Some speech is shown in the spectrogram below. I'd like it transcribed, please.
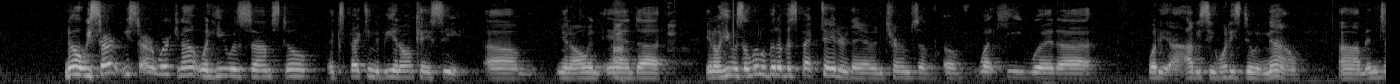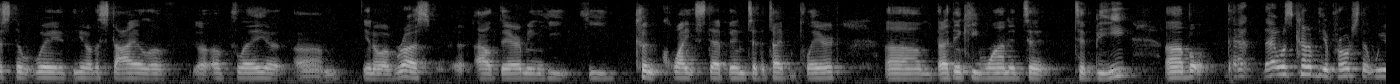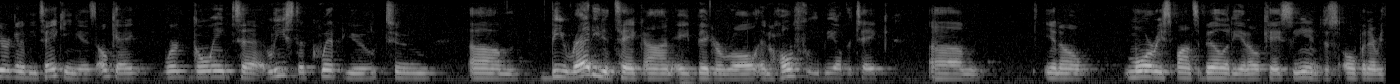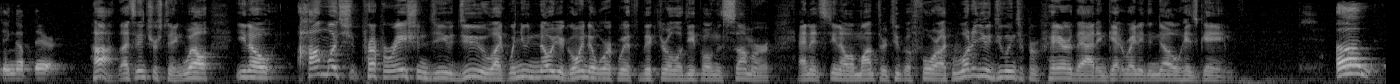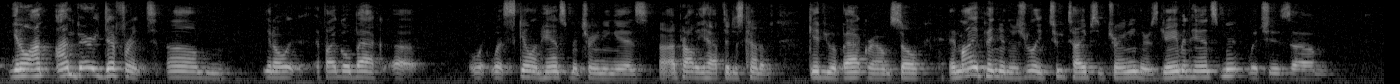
No, we started we started working out when he was um, still expecting to be in OKC. Um, you know, and and huh. uh, you know, he was a little bit of a spectator there in terms of, of what he would, uh, what he obviously what he's doing now, um, and just the way you know the style of of play, uh, um, you know, of Russ out there. I mean, he he couldn't quite step into the type of player um, that I think he wanted to to be. Uh, but that that was kind of the approach that we were going to be taking. Is okay, we're going to at least equip you to um, be ready to take on a bigger role and hopefully be able to take um, you know, more responsibility in OKC and just open everything up there. Huh, that's interesting. Well, you know, how much preparation do you do? Like when you know you're going to work with Victor Oladipo in the summer and it's, you know, a month or two before, like what are you doing to prepare that and get ready to know his game? Um, you know, I'm, I'm very different. Um, you know, if I go back, uh, what, what, skill enhancement training is, I probably have to just kind of give you a background. So in my opinion, there's really two types of training. There's game enhancement, which is um,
